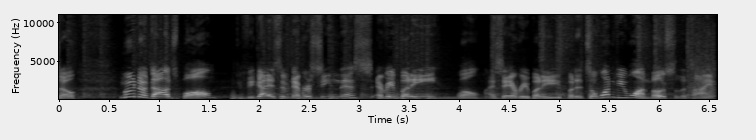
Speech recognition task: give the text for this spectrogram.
So, Mundo Dodgeball, if you guys have never seen this, everybody, well, I say everybody, but it's a 1v1 most of the time.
